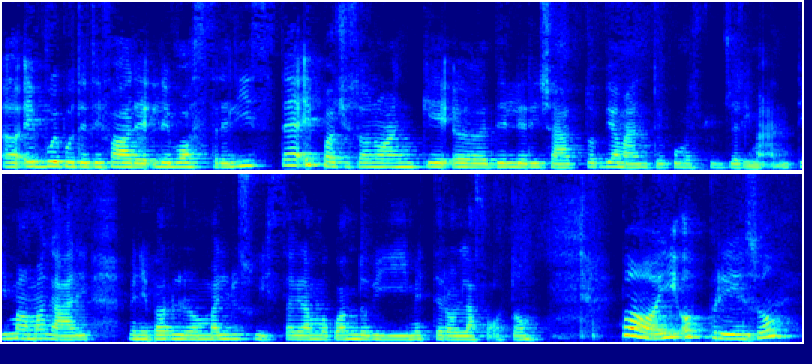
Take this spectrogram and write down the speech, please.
eh, e voi potete fare le vostre liste e poi ci sono anche eh, delle ricette ovviamente come suggerimenti, ma magari ve ne parlerò meglio su Instagram quando vi metterò la foto. Poi ho preso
